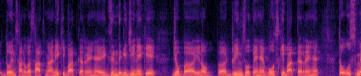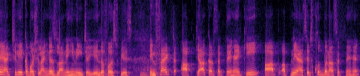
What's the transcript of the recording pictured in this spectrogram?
दो इंसानों का साथ में आने की बात कर रहे हैं एक ज़िंदगी जीने के जो यू नो ड्रीम्स होते हैं वो उसकी बात कर रहे हैं तो उसमें एक्चुअली कमर्शियल एंगल्स लाने ही नहीं चाहिए in the first place in fact आप क्या कर सकते हैं कि आप अपने एसेट्स खुद बना सकते हैं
